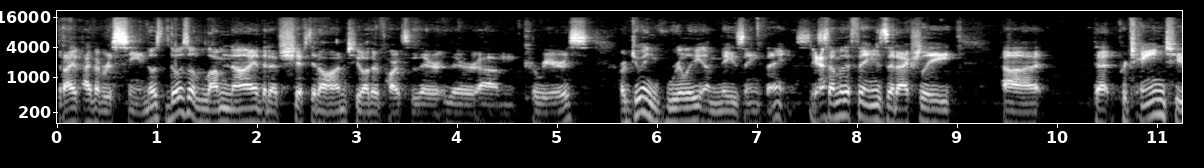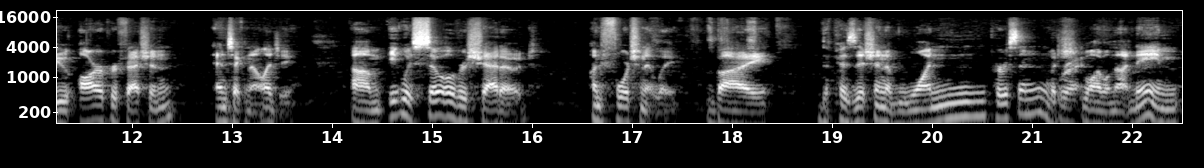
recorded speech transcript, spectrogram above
that I've, I've ever seen. Those those alumni that have shifted on to other parts of their their um, careers are doing really amazing things. Yeah. Some of the things that actually uh, that pertain to our profession and technology. Um, it was so overshadowed, unfortunately, by the position of one person, which Right. well, I will not name,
